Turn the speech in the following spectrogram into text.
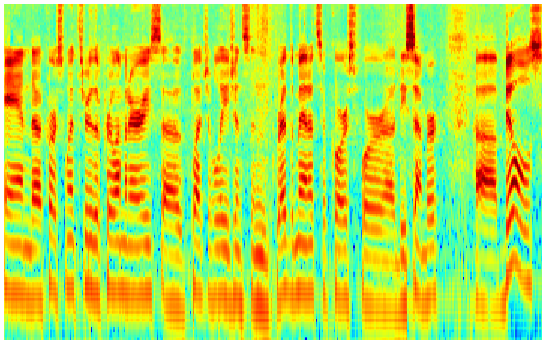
and uh, of course went through the preliminaries, uh, Pledge of Allegiance, and read the minutes, of course, for uh, December. Uh, bills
